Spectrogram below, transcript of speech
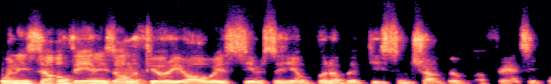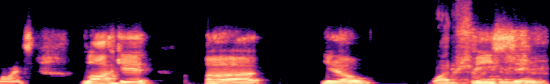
when he's healthy and he's on the field, he always seems to you know put up a decent chunk of, of fancy points. Lockett, uh, you know, feasting,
